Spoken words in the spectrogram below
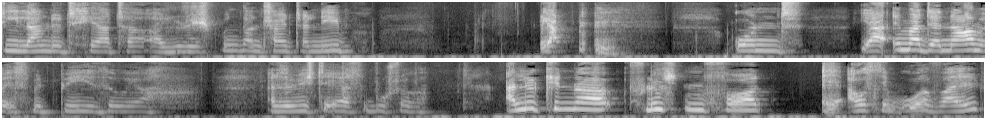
die landet härter. Also die springt anscheinend daneben. Ja. Und ja, immer der Name ist mit B, so ja. Also nicht der erste Buchstabe. Alle Kinder flüchten vor, äh, aus dem Urwald.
